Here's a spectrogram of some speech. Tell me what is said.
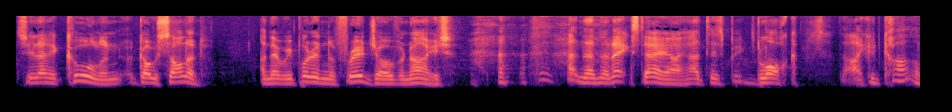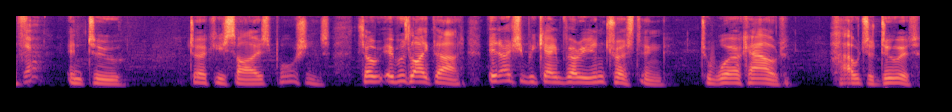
she let it cool and go solid. And then we put it in the fridge overnight. and then the next day I had this big block that I could carve Yeah. into turkey sized portions. So it was like that. It actually became very interesting to work out how to do it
